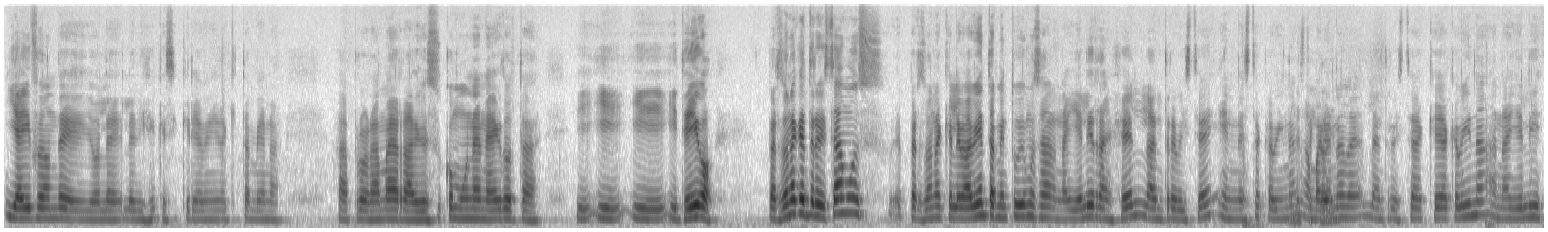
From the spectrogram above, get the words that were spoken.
y ahí fue donde yo le, dije que sí quería venir aquí también a, programa de radio. Eso es como una anécdota. Y, y, y, te digo, persona que entrevistamos, persona que le va bien, también tuvimos a Nayeli Rangel, la entrevisté en esta cabina, a Mariana la, entrevisté en aquella cabina, a Nayeli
